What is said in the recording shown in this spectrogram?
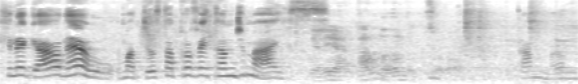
Que legal, né? O Matheus tá aproveitando demais. Ele tá amando. Tá amando.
